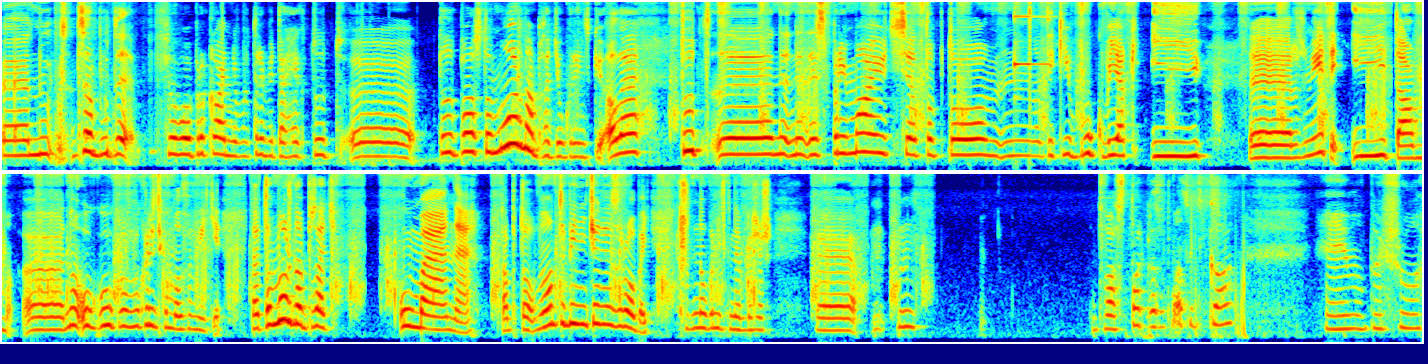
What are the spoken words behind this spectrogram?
е, ну, це буде всього прикладні потребі, так як тут. Е, тут просто можна писати українською, але тут е, не, не, не сприймаються, тобто такі букви, як І. Е, розумієте? І там, е, ну, у, у, в українському алфавіті. Тобто можна писати у мене. Тобто воно тобі нічого не зробить, якщо ти на українську напишеш. Е, м, два стака за 20к. Я йому пишу.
